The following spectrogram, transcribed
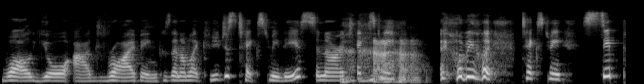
while you're uh, driving because then I'm like, can you just text me this? And Nara text me I'll be like, text me, SIP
